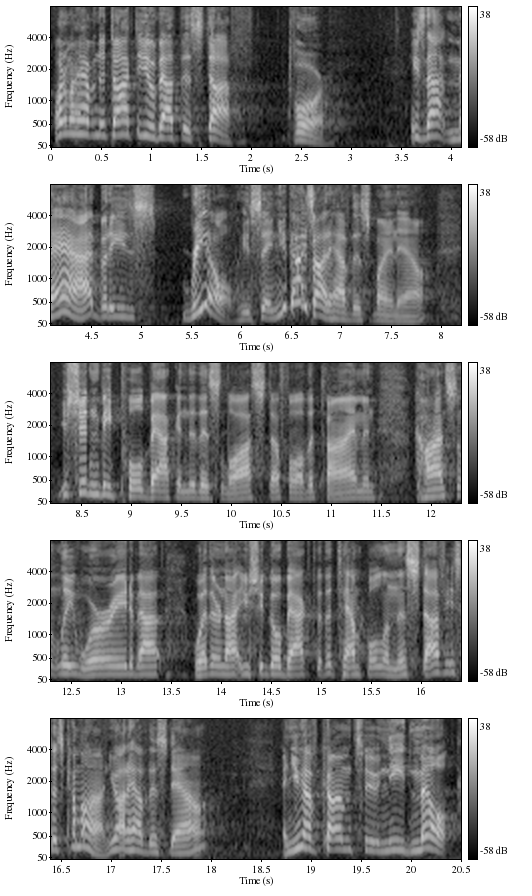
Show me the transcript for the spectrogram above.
What am I having to talk to you about this stuff for? He's not mad, but he's real. He's saying, You guys ought to have this by now. You shouldn't be pulled back into this lost stuff all the time and constantly worried about whether or not you should go back to the temple and this stuff. He says, Come on, you ought to have this down. And you have come to need milk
